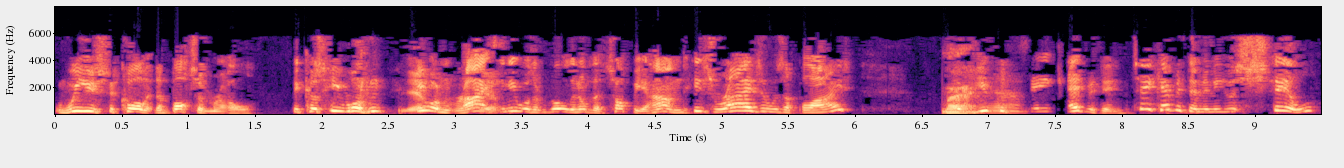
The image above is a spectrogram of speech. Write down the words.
We used to call it the bottom roll because he wasn't, he Yep, wasn't rising, yep. he wasn't rolling up the top of your hand. His riser was applied. Right. You Yeah. could take everything, take everything, and he was still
